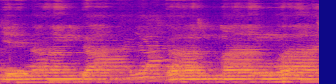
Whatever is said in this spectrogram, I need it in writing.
กินังกายกรรมังวาย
